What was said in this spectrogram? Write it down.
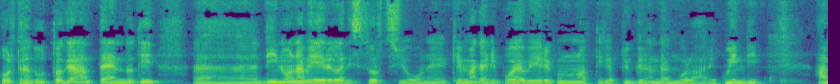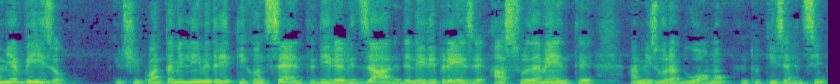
oltretutto garantendoti eh, di non avere la distorsione che magari puoi avere con un'ottica più grandangolare. Quindi, a mio avviso, il 50 mm ti consente di realizzare delle riprese assolutamente a misura d'uomo in tutti i sensi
